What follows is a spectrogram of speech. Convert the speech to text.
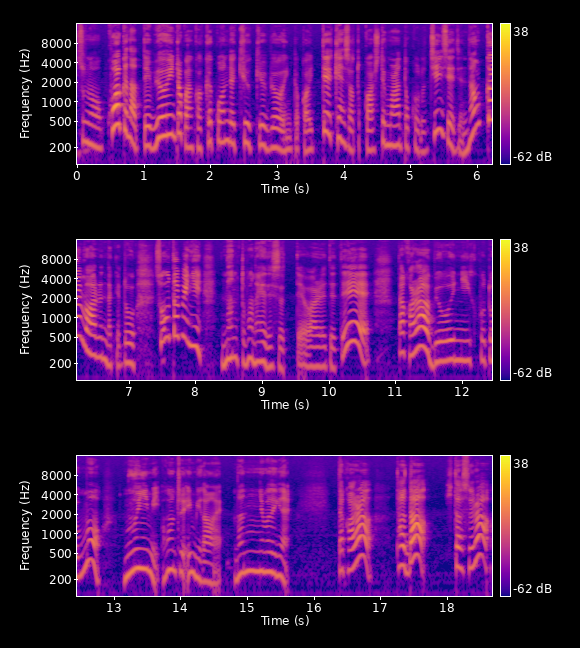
その怖くなって病院とかに駆け込んで救急病院とか行って検査とかしてもらったこと人生で何回もあるんだけどその度に「何ともないです」って言われててだから病院に行くことも無意味。本当に意味がない。何にもできない。だからただひたすら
